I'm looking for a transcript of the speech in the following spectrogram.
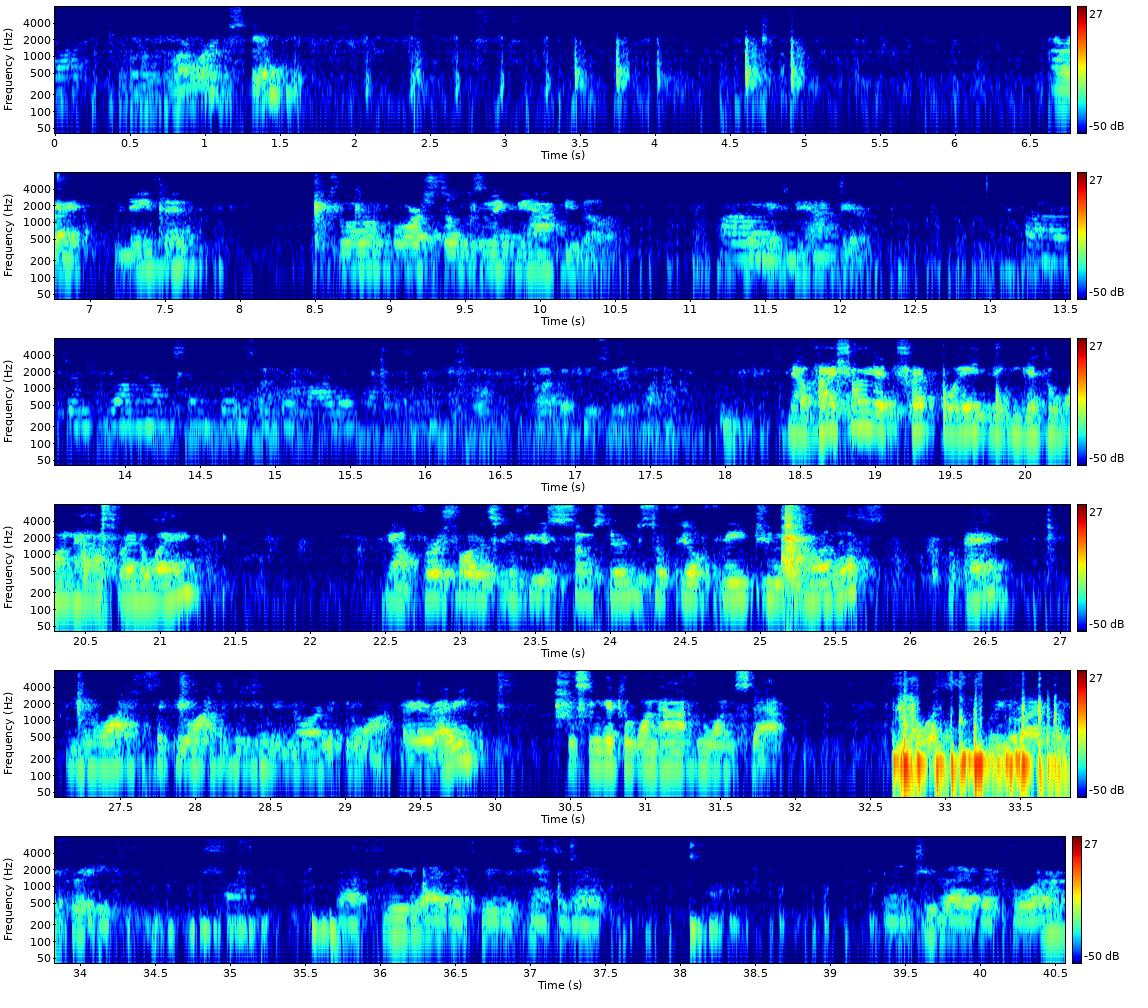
what? Two over four works, good. All right, Nathan, two over four still doesn't make me happy though. What Um, makes me happier? uh, just one half simple, simple model. Well, I'll go through, so there's one half. Now, can I show you a trick way that you can get to one half right away? Now, first of all, this confuses some students, so feel free to ignore this, okay? You can watch this if you want to, you can ignore it if you want. Are you ready? This can get to one half in one step. Now, what's three divided by three? Uh, three divided by three just cancels out. And then two divided by four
